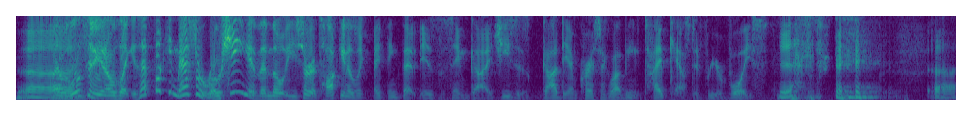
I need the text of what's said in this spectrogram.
Uh, I was listening and I was like, "Is that fucking Master Roshi?" And then though he started talking, I was like, "I think that is the same guy." Jesus, goddamn Christ! Talk about being typecasted for your voice. Yeah. uh,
